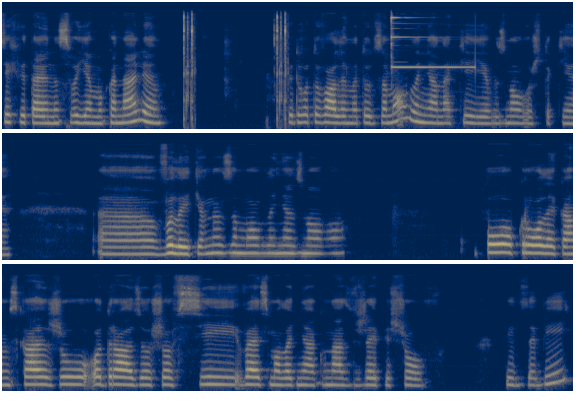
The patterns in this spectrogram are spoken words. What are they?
Всіх вітаю на своєму каналі. Підготували ми тут замовлення на Київ. Знову ж таки, е, велике в нас замовлення знову. По кроликам скажу одразу, що всі, весь молодняк в нас вже пішов під забій.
